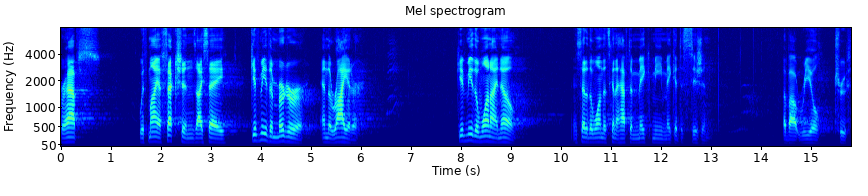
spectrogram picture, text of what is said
Perhaps with my affections I say, Give me the murderer and the rioter. Give me the one I know instead of the one that's going to have to make me make a decision about real truth.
